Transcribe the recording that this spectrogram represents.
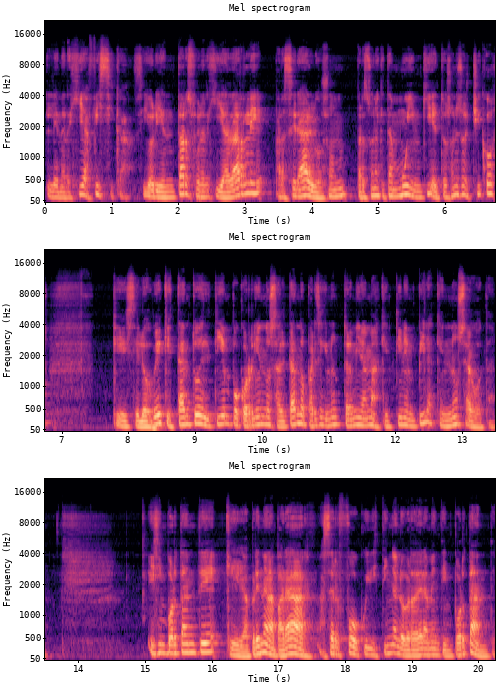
la energía física, ¿sí? orientar su energía, darle para hacer algo. Son personas que están muy inquietos, son esos chicos que se los ve que están todo el tiempo corriendo, saltando, parece que no terminan más, que tienen pilas que no se agotan. Es importante que aprendan a parar, a hacer foco y distingan lo verdaderamente importante.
